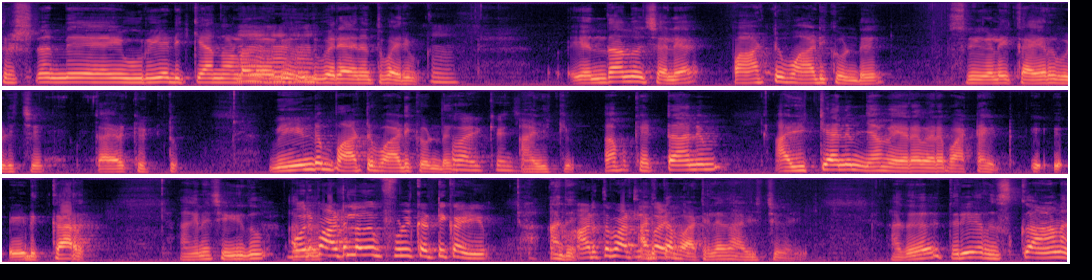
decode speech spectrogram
കൃഷ്ണന്റെ ഉറിയടിക്കാന്നുള്ള ഒരു ഇതുവരെ അതിനകത്ത് വരും. എന്താന്ന് വെച്ചാൽ പാട്ട് പാടിക്കൊണ്ട് സ്ത്രീകളെ കയറ് പിടിച്ച് കയർ കെട്ടും. വീണ്ടും പാട്ട് പാടിക്കൊണ്ട്. അഴിക്കും. അപ്പൊ കെട്ടാനും അഴിക്കാനും ഞാൻ വേറെ വേറെ പാട്ടായിട്ട് എടുക്കാറ്. അങ്ങനെ ചെയ്തു. ഒരു പാട്ടിൽ അത് ഫുൾ കെട്ടിക്കഴിയും അതെ. അടുത്ത പാട്ടിൽ അടുത്ത പാട്ടിൽ അത് അഴിച്ചു കഴിയും. അത് ഇത്തിരി റിസ്ക് ആണ്.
